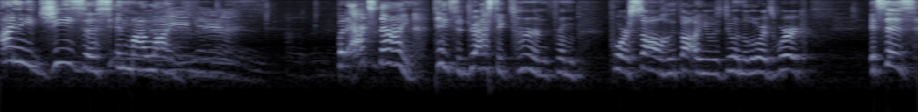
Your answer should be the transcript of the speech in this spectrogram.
I need Jesus in my life. But Acts 9 takes a drastic turn from poor Saul, who thought he was doing the Lord's work it says,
